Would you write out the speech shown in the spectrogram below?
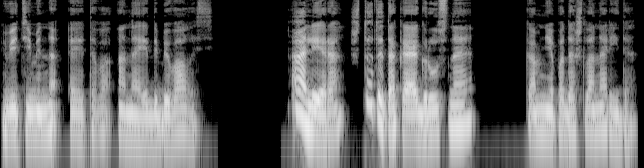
ведь именно этого она и добивалась. «А, Лера, что ты такая грустная?» Ко мне подошла Нарида.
